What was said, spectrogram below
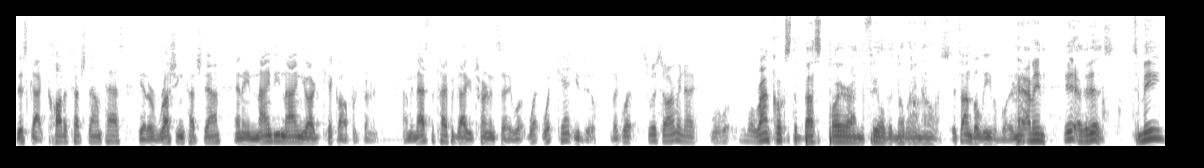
This guy caught a touchdown pass, he had a rushing touchdown, and a 99-yard kickoff return. I mean, that's the type of guy you turn and say, "What, what, what can't you do? Like, what? Swiss Army knife. Well, Ron Cook's the best player on the field that nobody oh, knows. It's unbelievable, isn't it? I mean, it, it is to me.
